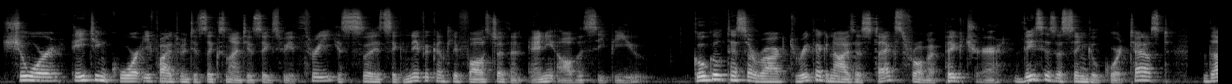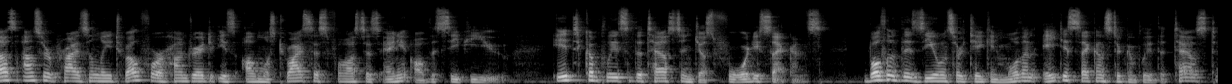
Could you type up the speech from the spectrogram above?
Sure, 18-core E5 2696v3 is significantly faster than any other CPU. Google Tesseract recognizes text from a picture. This is a single-core test, thus unsurprisingly 12400 is almost twice as fast as any other CPU. It completes the test in just 40 seconds. Both of the Xeons are taking more than 80 seconds to complete the test,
